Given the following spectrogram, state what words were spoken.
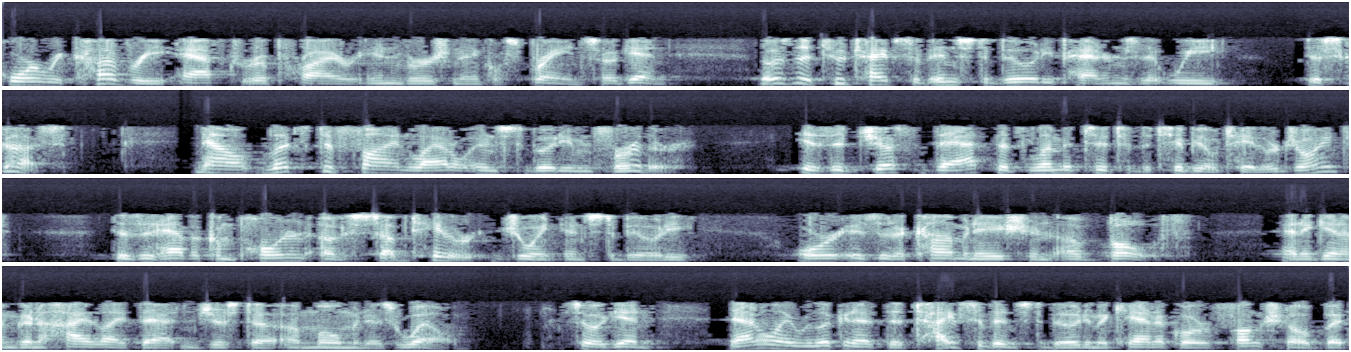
poor recovery after a prior inversion ankle sprain. So again, those are the two types of instability patterns that we discuss. Now, let's define lateral instability even further. Is it just that that's limited to the tibial talar joint? Does it have a component of subtalar joint instability, or is it a combination of both? And again, I'm going to highlight that in just a, a moment as well. So again, not only are we looking at the types of instability, mechanical or functional, but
